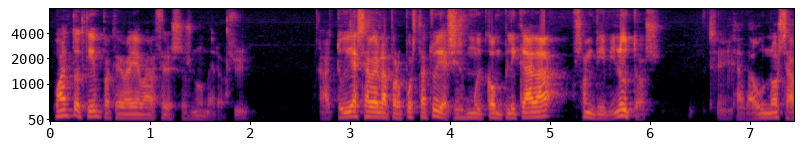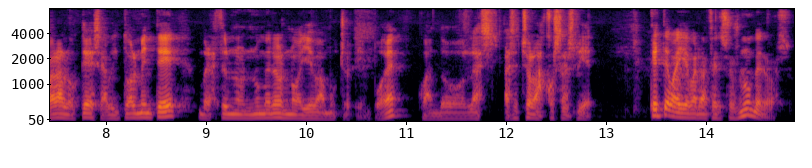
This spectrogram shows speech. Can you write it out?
¿Cuánto tiempo te va a llevar a hacer esos números? Tú ya sabes la propuesta tuya, si es muy complicada, son 10 minutos. Cada uno sabrá lo que es. Habitualmente, hacer unos números no lleva mucho tiempo, ¿eh? cuando las, has hecho las cosas bien. ¿Qué te va a llevar a hacer esos números?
